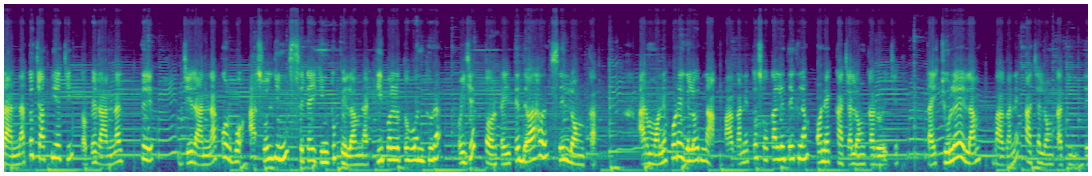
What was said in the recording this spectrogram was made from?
রান্না তো চাপিয়েছি, তবে রান্নাতে যে রান্না করব, আসল জিনিস সেটাই কিন্তু পেলাম না। কি বলতো বন্ধুরা? ওই যে তরকারিতে দেওয়া হয় সেই লঙ্কা। আর মনে পড়ে গেল, না, বাগানে তো সকালে দেখলাম অনেক কাঁচা লঙ্কা রয়েছে। তাই চলে এলাম বাগানে কাঁচা লঙ্কা তুলতে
